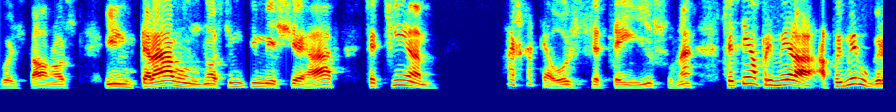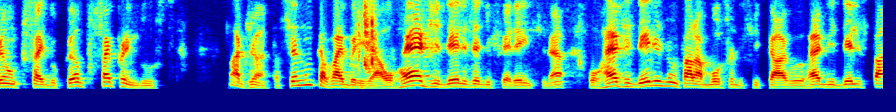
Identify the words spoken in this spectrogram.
coisa e tal, nós entrávamos, nós tínhamos que mexer rápido, você tinha Acho que até hoje você tem isso, né? Você tem a primeira, a primeiro grão que sai do campo, sai para a indústria. Não adianta, você nunca vai brigar. O head deles é diferente, né? O head deles não está na Bolsa de Chicago, o head deles está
